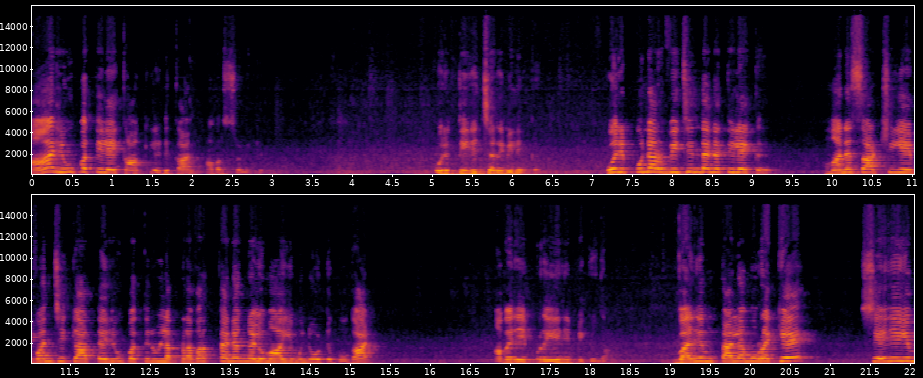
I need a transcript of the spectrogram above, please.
ആ രൂപത്തിലേക്കാക്കി എടുക്കാൻ അവർ ശ്രമിക്കും. ഒരു തിരിച്ചറിവിലേക്ക് ഒരു പുനർവിചിന്തനത്തിലേക്ക് മനസാക്ഷിയെ വഞ്ചിക്കാത്ത രൂപത്തിലുള്ള പ്രവർത്തനങ്ങളുമായി മുന്നോട്ട് പോകാൻ അവരെ പ്രേരിപ്പിക്കുക. വരും തലമുറയ്ക്ക് ശരിയും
